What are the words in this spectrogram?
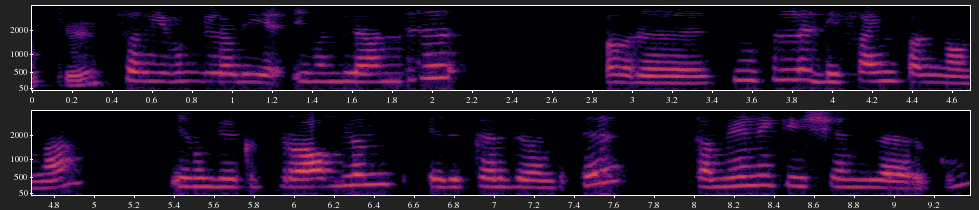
ஓகே ஸோ இவங்களுடைய இவங்களை வந்துட்டு ஒரு சிம்பிளா டிஃபைன் பண்ணோம்னா இவங்களுக்கு ப்ராப்ளம்ஸ் இருக்கிறது வந்துட்டு கம்யூனிகேஷன்ல இருக்கும்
